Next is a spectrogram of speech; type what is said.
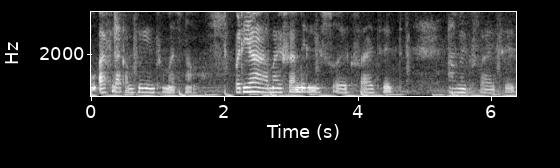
Ooh, i feel like i'm talking too much now. But yeah my family is so excited. I'm excited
